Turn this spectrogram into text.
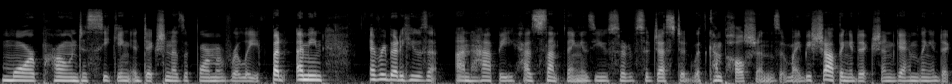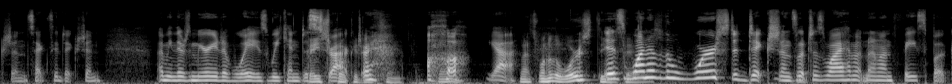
more prone to seeking addiction as a form of relief. But I mean, everybody who's unhappy has something, as you sort of suggested, with compulsions. It might be shopping addiction, gambling addiction, sex addiction. I mean, there's a myriad of ways we can distract. Facebook right? addiction. Oh, yeah. That's one of the worst. It's one of the worst addictions, which is why I haven't been on Facebook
